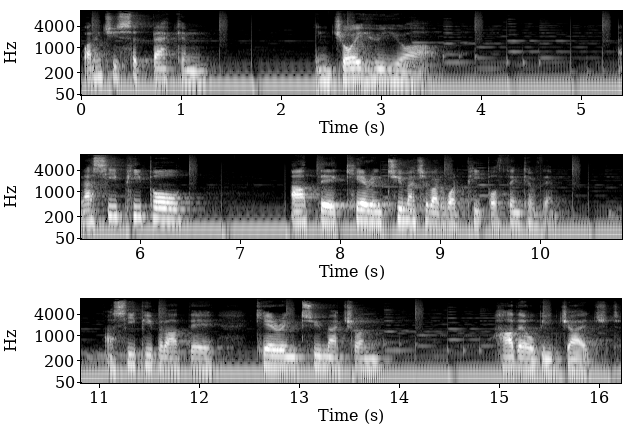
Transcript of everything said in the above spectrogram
Why don't you sit back and enjoy who you are? And I see people out there caring too much about what people think of them. I see people out there caring too much on how they'll be judged.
